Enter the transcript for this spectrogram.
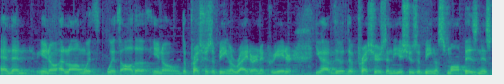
and then you know, along with with all the you know the pressures of being a writer and a creator, you have the the pressures and the issues of being a small business,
